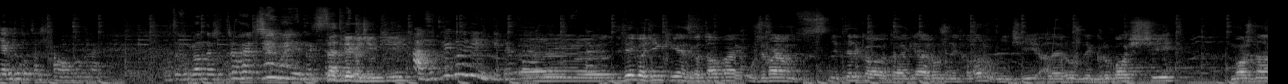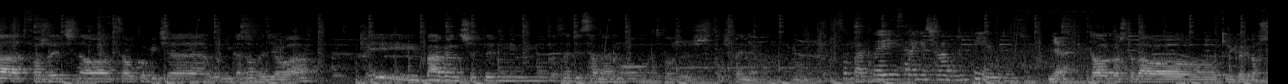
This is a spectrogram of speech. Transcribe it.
Jak długo to trwało w ogóle? Bo to wygląda, że trochę trzeba jedno Za dwie godzinki. A, za dwie godzinki, Eee, dwie godzinki jest gotowe, używając nie tylko tak jak ja różnych kolorów nici, ale różnych grubości. Można tworzyć no, całkowicie unikatowe dzieła i bawiąc się tym w zasadzie samemu tworzysz coś fajnego. Super, no i wcale nie trzeba dużych pieniędzy. Nie, to kosztowało kilka groszy.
